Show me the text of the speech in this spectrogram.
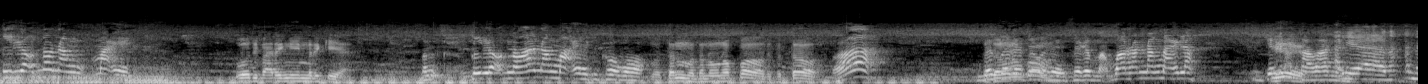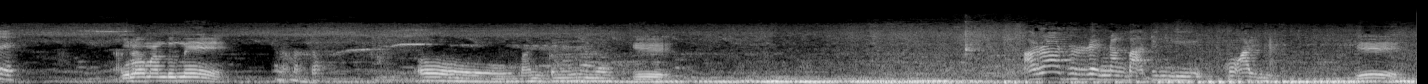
tilokno nang mae. Oh diparingi mriki ya. Tilokno ae nang mae digawa. Mboten mboten napa dibeto. Wah. Betul Betul apa? betul. Sere warang nang mae lah. Iki Iya. kawan. Iya, anak ane. Kula mantune. Anak mentok. Oh, mantune. Nggih. Ara sering nang Pak Tinggi Muali. Nggih.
